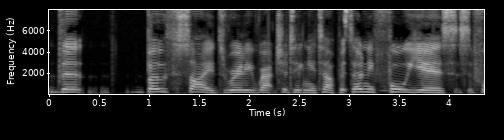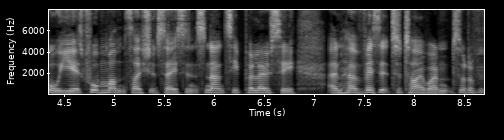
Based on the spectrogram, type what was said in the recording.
that both sides really ratcheting it up. It's only four years, four years, four months, I should say, since Nancy Pelosi and her visit to Taiwan sort of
